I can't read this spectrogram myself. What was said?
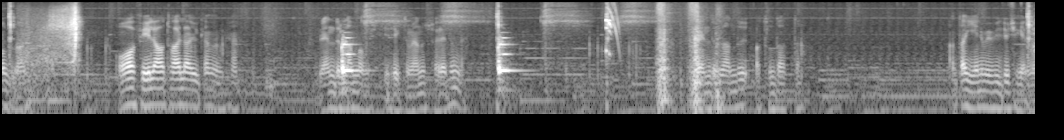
oldu lan? Oha fail out hala yüklememiş ha. Renderlanmamış diyecektim yanlış söyledim de. Renderlandı atıldı hatta. Hatta yeni bir video çekelim.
